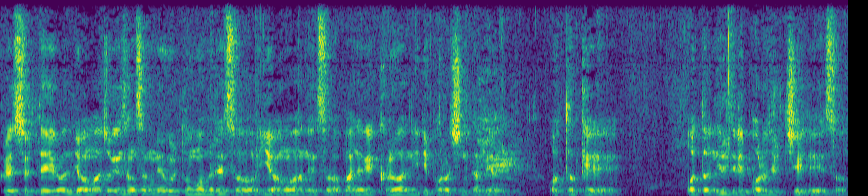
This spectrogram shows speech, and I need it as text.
그랬을 때 이런 영화적인 상상력을 동원을 해서 이 영화 안에서 만약에 그러한 일이 벌어진다면 어떻게 어떤 일들이 벌어질지에 대해서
